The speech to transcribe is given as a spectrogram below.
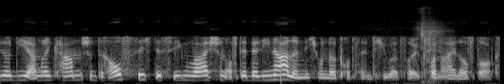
so die amerikanische Draufsicht, deswegen war ich schon auf der Berlinale nicht hundertprozentig überzeugt von Isle of Dogs.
